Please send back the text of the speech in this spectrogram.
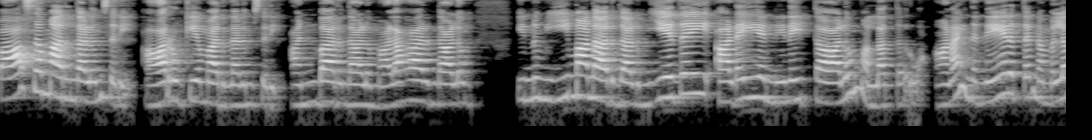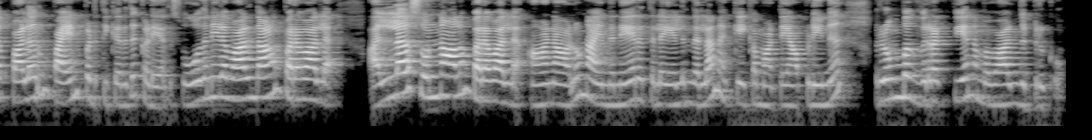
பாசமாக இருந்தாலும் சரி ஆரோக்கியமாக இருந்தாலும் சரி அன்பாக இருந்தாலும் அழகாக இருந்தாலும் இன்னும் ஈமானாக இருந்தாலும் எதை அடைய நினைத்தாலும் நல்லா தருவான். ஆனால் இந்த நேரத்தை நம்மள பலரும் பயன்படுத்திக்கிறது கிடையாது. சோதனையில் வாழ்ந்தாலும் பரவாயில்ல. அல்லாஹ் சொன்னாலும் பரவாயில்ல. ஆனாலும் நான் இந்த நேரத்தில் எழுந்தெல்லாம் நான் கேட்க மாட்டேன் அப்படின்னு ரொம்ப விரக்தியாக நம்ம வாழ்ந்துட்டுருக்கோம்.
